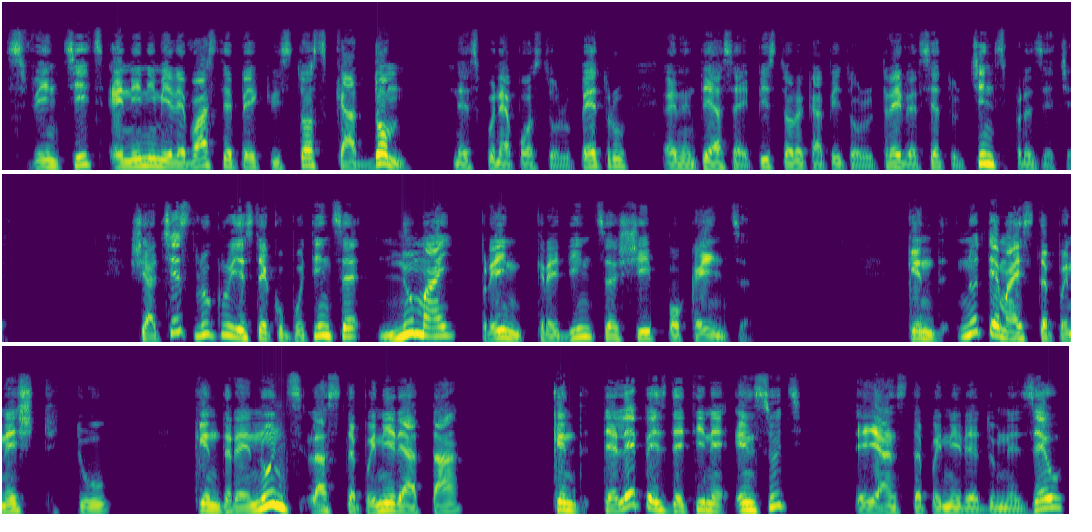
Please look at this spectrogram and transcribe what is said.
Sfințiți în inimile voastre pe Hristos ca Domn, ne spune Apostolul Petru în întâia sa epistolă, capitolul 3, versetul 15. Și acest lucru este cu putință numai prin credință și pocăință. Când nu te mai stăpânești tu, când renunți la stăpânirea ta, când te lepezi de tine însuți, te ia în stăpânire Dumnezeu,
